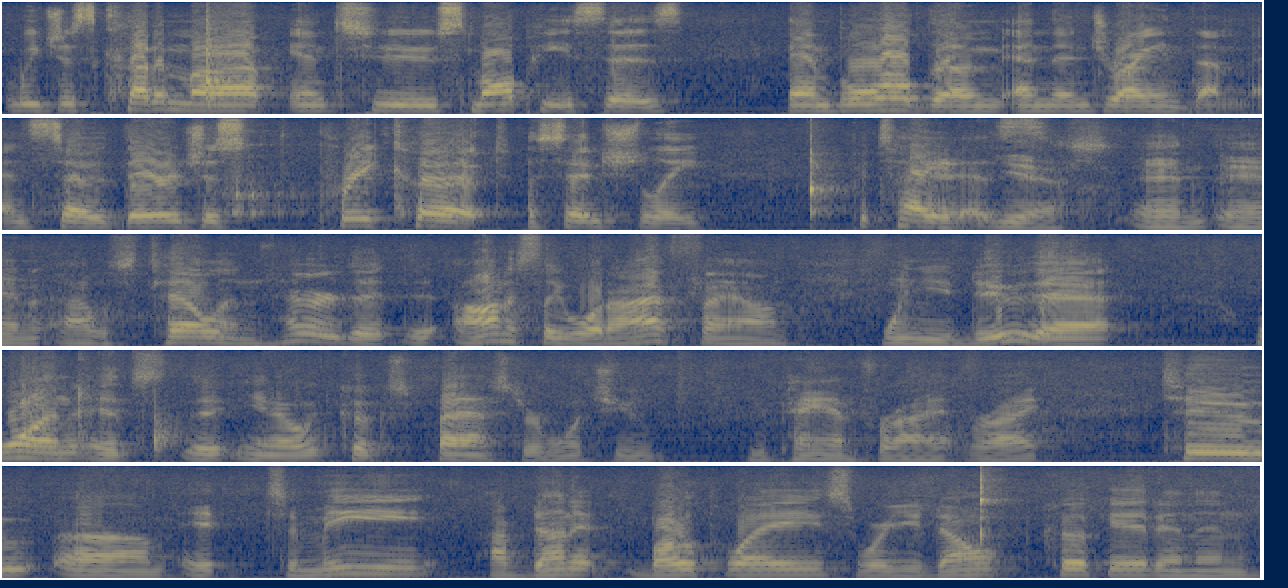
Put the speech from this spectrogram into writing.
We just cut them up into small pieces and boiled them and then drained them. And so they're just pre cooked, essentially, potatoes. Yes, and and I was telling her that honestly, what I found when you do that, one, it's you know it cooks faster once you you pan fry it, right? Two, um, it to me, I've done it both ways, where you don't cook it and then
